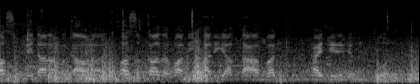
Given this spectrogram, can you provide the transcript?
话术没到那么高了，话术高的话你压力要大，不然拍点的就很多了。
